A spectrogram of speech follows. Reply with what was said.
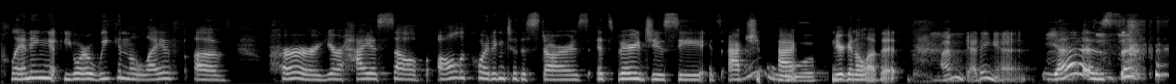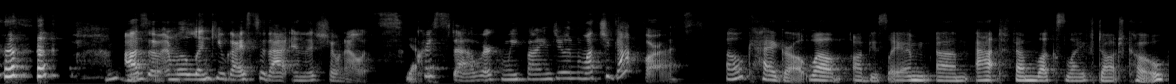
planning your week in the life of her, your highest self, all according to the stars. It's very juicy, it's action packed. You're going to love it. I'm getting it. Yes. Mm-hmm. awesome. And we'll link you guys to that in the show notes. Yeah. Krista, where can we find you and what you got for us? Okay, girl. Well, obviously, I'm um, at femluxlife.co.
